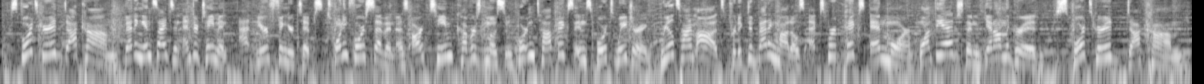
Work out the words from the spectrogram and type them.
SportsGrid.com. Betting insights and entertainment at your fingertips 24 7 as our team covers the most important topics in sports wagering real time odds, predictive betting models, expert picks, and more. Want the edge? Then get on the grid. SportsGrid.com.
